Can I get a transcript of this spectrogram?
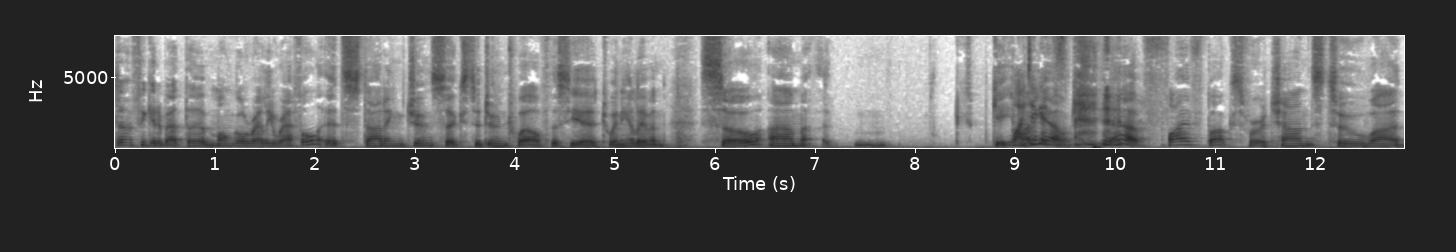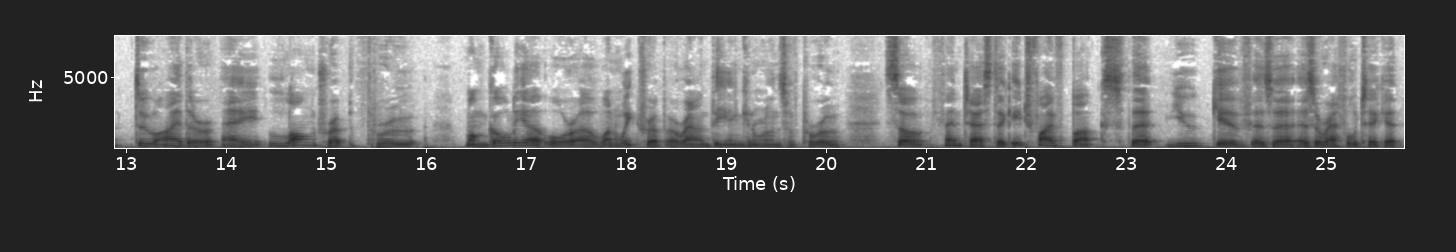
Don't forget about the Mongol Rally raffle. It's starting June 6 to June 12 this year, 2011. So, um, get your Buy money tickets. out. yeah, five bucks for a chance to uh, do either a long trip through Mongolia or a one week trip around the Incan ruins of Peru. So fantastic! Each five bucks that you give as a as a raffle ticket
